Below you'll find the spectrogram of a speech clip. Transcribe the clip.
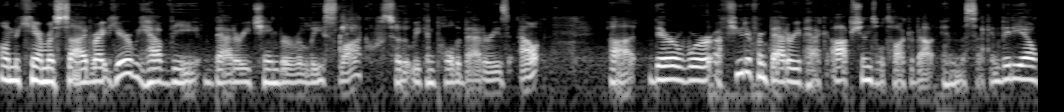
On the camera's side right here, we have the battery chamber release lock so that we can pull the batteries out. Uh, there were a few different battery pack options we'll talk about in the second video,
